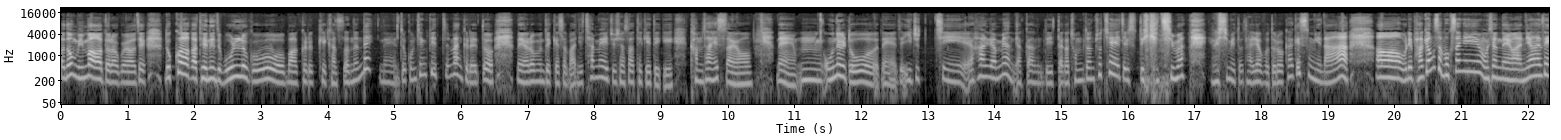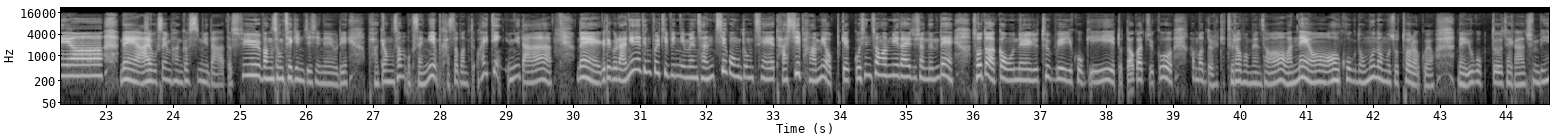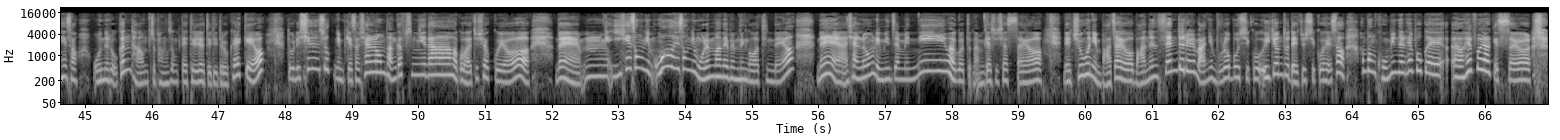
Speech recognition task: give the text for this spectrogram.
어, 너무 민망하더라고요. 제가 녹화가 되는지 모르고, 막 그렇게 갔었는데, 네, 조금 창피했지만, 그래도, 네, 여러분들께서 많이 참여해 주셔서 되게 되게 감사했어요. 네, 음, 오늘도, 네, 이제 2주치 하려면 약간 이따가 점점 초췌해질 수도 있겠지만, 열심히 또 달려보도록 하겠습니다. 어, 우리 박영수 목사님 오셨네요. 안녕하세요. 네, 아, 목사님 반갑습니다. 또 수요일 방송 책임지시는 우리 박영선 목사님, 가서번트 화이팅입니다. 네, 그리고 라니네 등불TV님은 잔치 공동체에 다시 밤이 없겠고 신청합니다 해주셨는데, 저도 아까 오늘 유튜브에 이 곡이 또 떠가지고 한 번 더 이렇게 들어보면서 왔네요. 어, 곡 너무너무 좋더라고요. 네, 요 곡도 제가 준비해서 오늘 혹은 다음 주 방송 때 들려드리도록 할게요. 또 우리 신숙님께서 샬롬 반갑습니다 하고 와주셨고요. 네, 음, 이혜성님, 와, 혜성님 오랜만에 뵙는 것 같은데요. 네, 샬롬 리미자매님 하고 또 남겨주셨어요. 네, 주호님, 맞아요. 많은 샌드를 많이 물어보시고 의견도 내주시고 해서 한번 고민을 해보게, 어, 해봐야겠어요.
